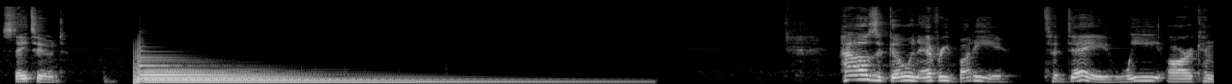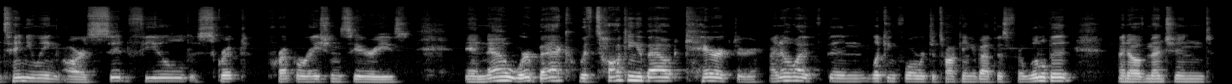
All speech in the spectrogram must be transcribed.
Stay tuned. How's it going, everybody? Today we are continuing our Syd Field script preparation series. And now we're back with talking about character. I know I've been looking forward to talking about this for a little bit. I know I've mentioned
